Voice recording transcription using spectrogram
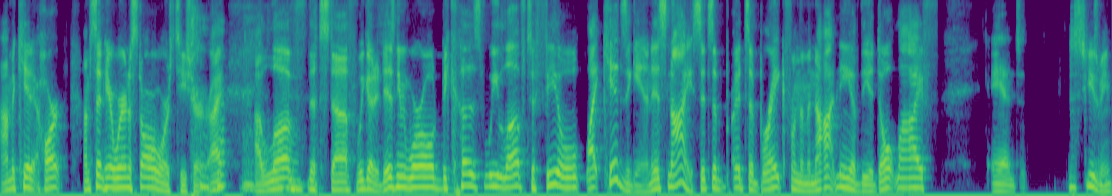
I'm a kid at heart. I'm sitting here wearing a Star Wars t-shirt, right? I love this stuff. We go to Disney World because we love to feel like kids again. It's nice. It's a it's a break from the monotony of the adult life and excuse me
